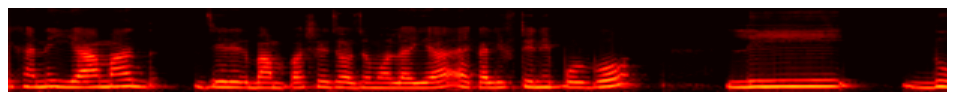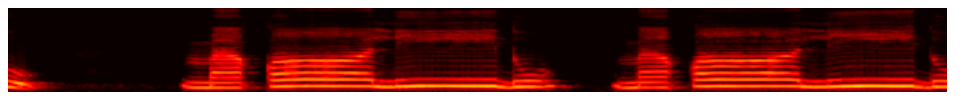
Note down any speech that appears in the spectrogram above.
এখানে ইয়ামাদ জেরের বাম পাশে যজমলা ইয়া, এক আলিফ টেনে পড়ব, লি, দু। মাকলিদু মাকলিদু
